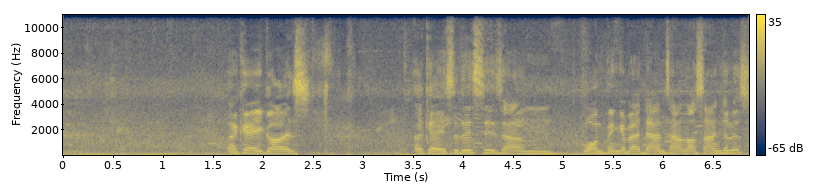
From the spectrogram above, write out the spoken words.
Okay, guys. Okay, so this is um one thing about downtown Los Angeles.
